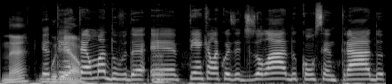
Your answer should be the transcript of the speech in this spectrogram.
Né, Eu tenho até uma dúvida. É. É, tem aquela coisa de isolado, concentrado.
